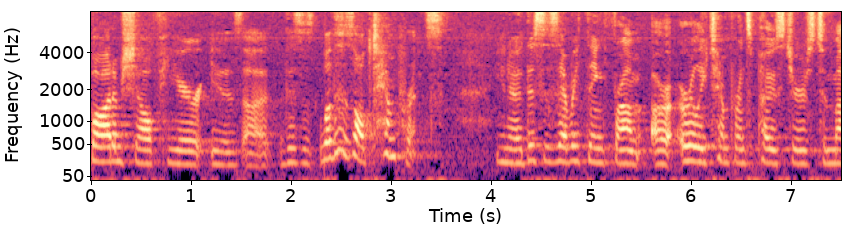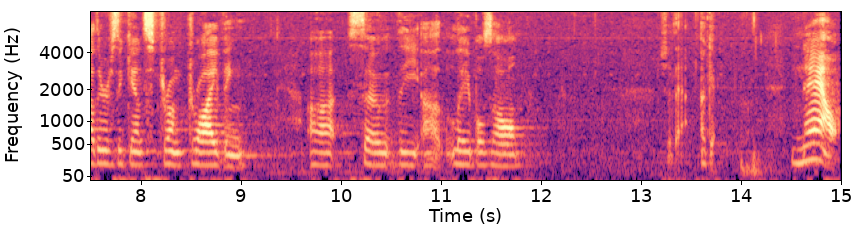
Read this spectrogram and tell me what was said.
bottom shelf here is uh, this is well, this is all temperance. You know, this is everything from our early temperance posters to Mothers Against Drunk Driving. Uh, so the uh, labels all show that. Okay. Now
